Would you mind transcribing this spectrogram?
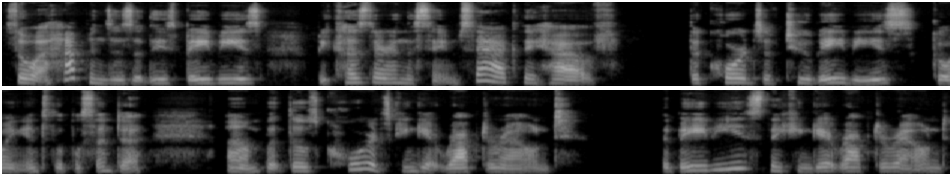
So what happens is that these babies, because they're in the same sac, they have the cords of two babies going into the placenta. Um, but those cords can get wrapped around the babies, they can get wrapped around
